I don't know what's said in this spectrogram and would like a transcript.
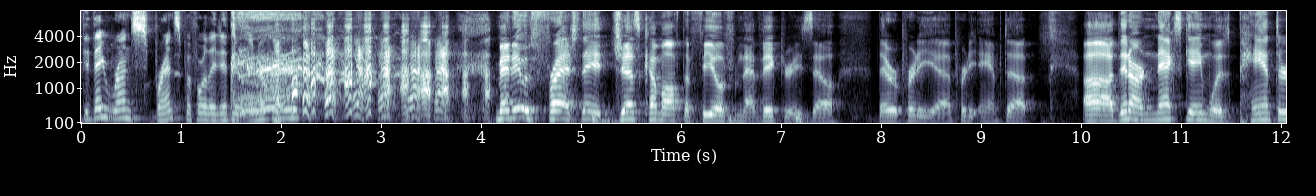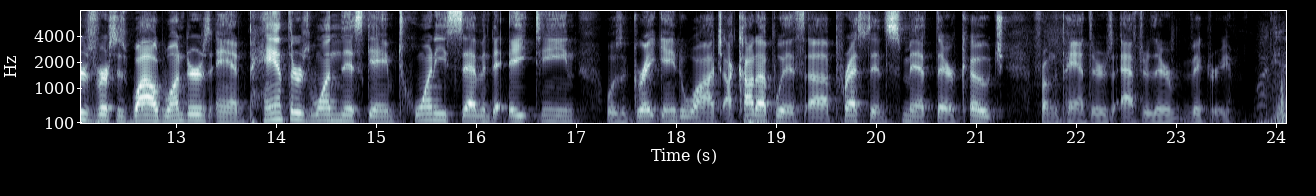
Did they run sprints before they did their interview? Man, it was fresh. They had just come off the field from that victory, so they were pretty uh, pretty amped up. Uh, then our next game was Panthers versus Wild Wonders, and Panthers won this game 27 to 18. It was a great game to watch. I caught up with uh, Preston Smith, their coach from the Panthers, after their victory. All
